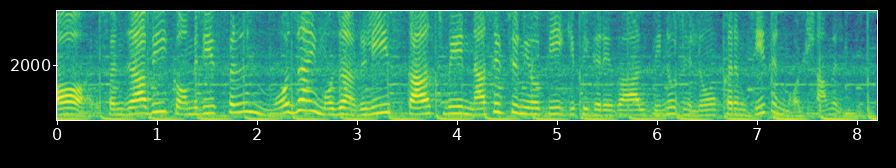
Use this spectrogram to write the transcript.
और पंजाबी कॉमेडी फ़िल्म मोजा ही मोजा रिलीज़ कास्ट में नासिर चुनियोती गिपी गरेवाल, बिनू ढिल्लों, करमजीत अनमोल शामिल।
